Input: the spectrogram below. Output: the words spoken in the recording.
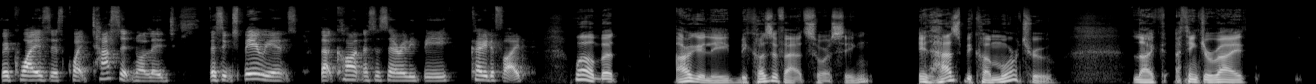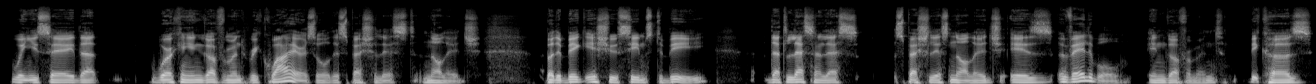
requires this quite tacit knowledge, this experience that can't necessarily be codified. Well, but arguably because of outsourcing, it has become more true. Like I think you're right when you say that working in government requires all this specialist knowledge. But a big issue seems to be that less and less specialist knowledge is available in government because,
